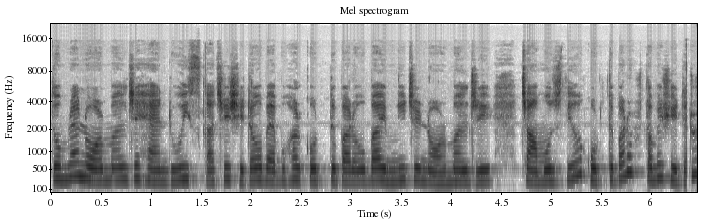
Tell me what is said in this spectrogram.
তোমরা নর্মাল যে হ্যান্ড উইস্ক আছে সেটাও ব্যবহার করতে পারো বা এমনি যে নর্মাল যে চামচ দিয়েও করতে পারো, তবে সেটা একটু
